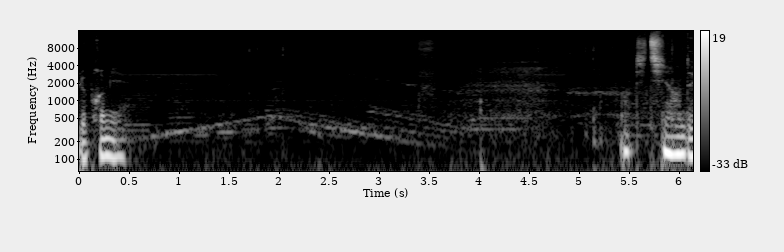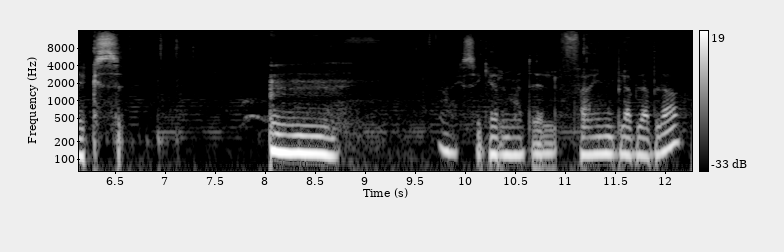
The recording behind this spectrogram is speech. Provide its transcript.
Le premier. Entity index. Hmm. Index égal modèle find blablabla. Bla bla.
